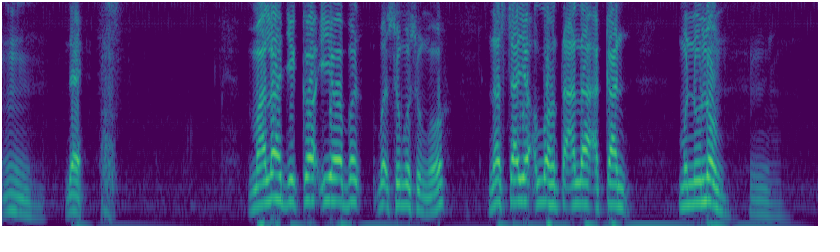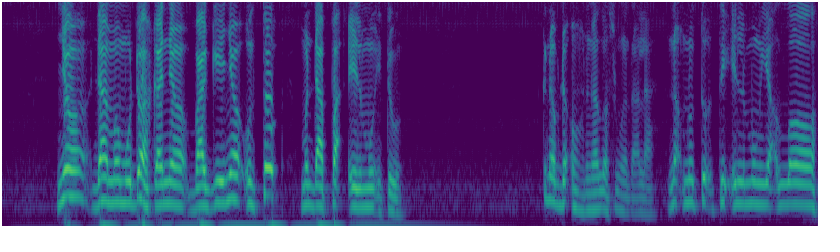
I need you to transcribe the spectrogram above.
Hmm, deh. Malah jika ia bersungguh-sungguh, nescaya Allah Taala akan menolong. Hmm nya dan memudahkannya baginya untuk mendapat ilmu itu. Kena berdoa dengan Allah SWT. Nak menutup ti ilmu, Ya Allah.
